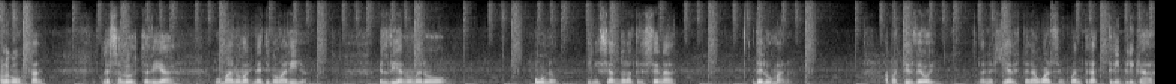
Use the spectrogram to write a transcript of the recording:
Hola, ¿cómo están? Les saludo este día humano magnético amarillo. El día número uno, iniciando la trecena del humano. A partir de hoy, la energía de este Nahual se encuentra triplicada.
